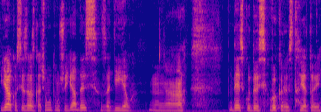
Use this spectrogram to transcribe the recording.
в якості зразка. Чому? Тому що я десь задіяв, десь кудись використав я той,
